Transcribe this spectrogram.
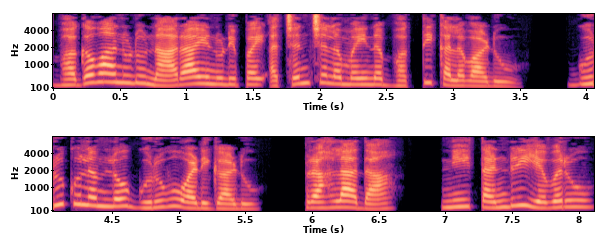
భగవానుడు నారాయణుడిపై అచంచలమైన భక్తి కలవాడు. గురుకులంలో గురువు అడిగాడు ప్రహ్లాదా నీ తండ్రి ఎవరు?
